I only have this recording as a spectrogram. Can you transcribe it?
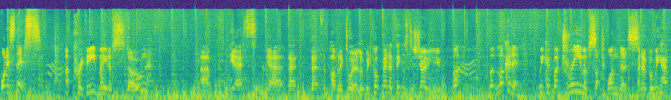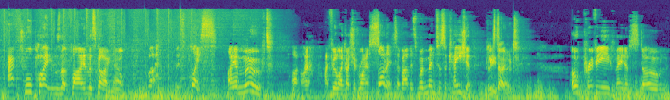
What is this? A privy made of stone? Um, yes, yeah, that that's the public toilet. Look, we've got better things to show you. But but look at it. We could but dream of such wonders. I know, but we have actual planes that fly in the sky now. But this place, I am moved. I, I, I feel like I should write a sonnet about this momentous occasion. Please don't. Oh, privy made of stone,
